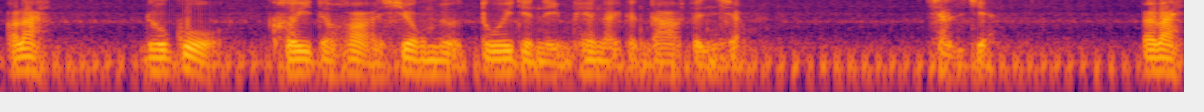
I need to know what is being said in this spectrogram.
好了，如果。可以的话，希望我们有多一点的影片来跟大家分享。下次见，拜拜。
